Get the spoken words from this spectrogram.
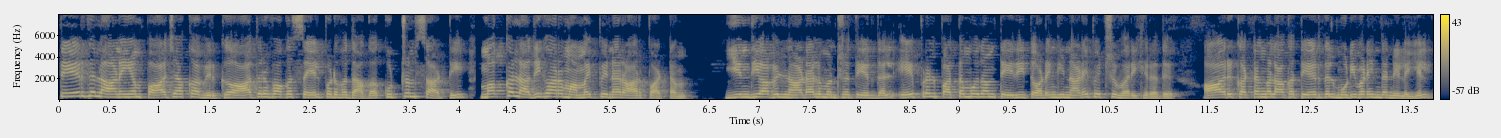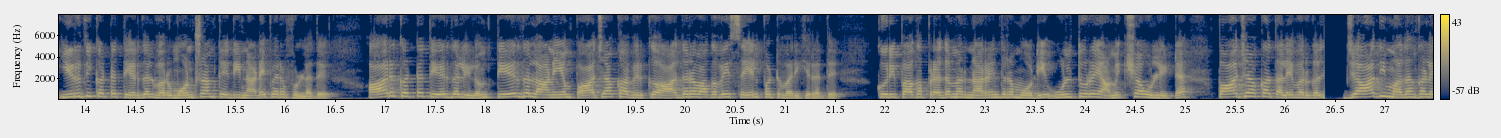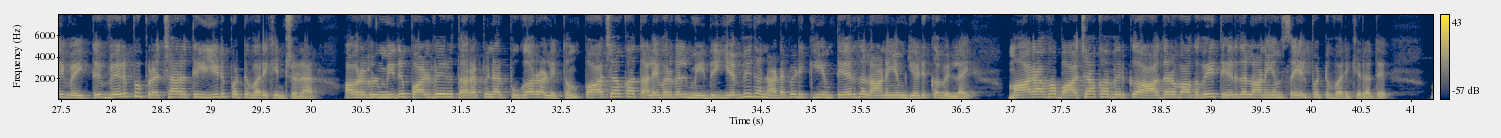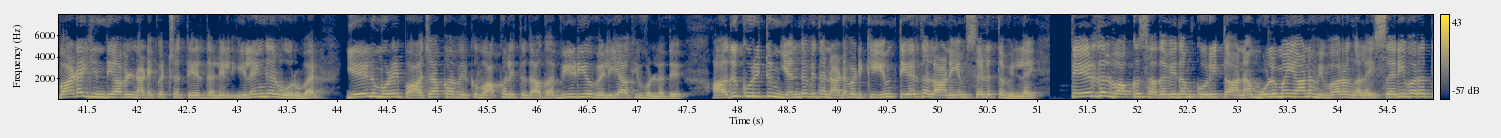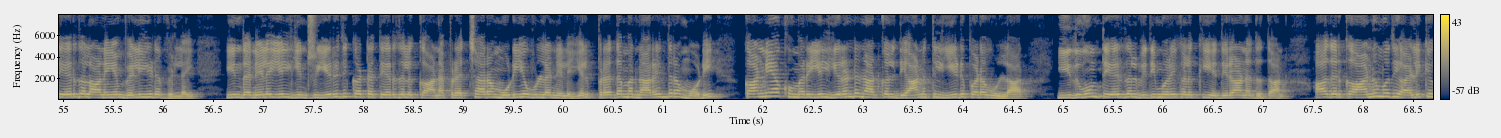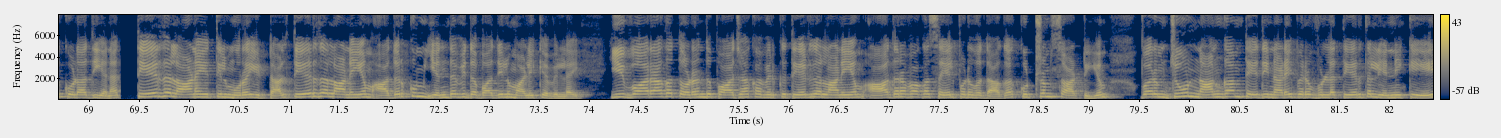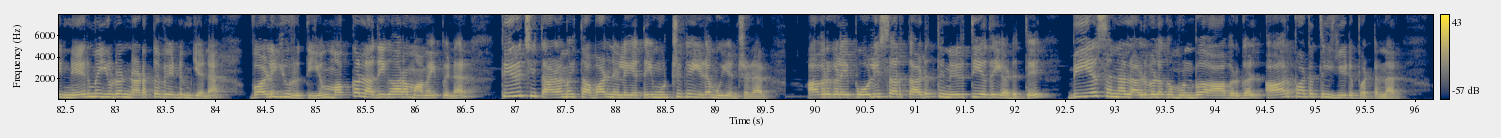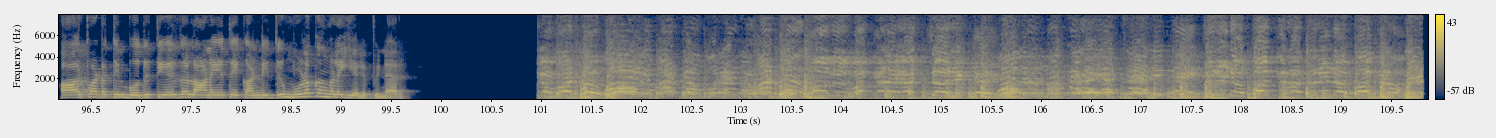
தேர்தல் ஆணையம் பாஜகவிற்கு ஆதரவாக செயல்படுவதாக குற்றம் சாட்டி மக்கள் அதிகாரம் அமைப்பினர் ஆர்ப்பாட்டம். இந்தியாவில் நாடாளுமன்ற தேர்தல் ஏப்ரல் பத்தொன்பதாம் தேதி தொடங்கி நடைபெற்று வருகிறது. ஆறு கட்டங்களாக தேர்தல் முடிவடைந்த நிலையில் இறுதிக்கட்ட தேர்தல் வரும் ஒன்றாம் தேதி நடைபெறவுள்ளது. ஆறு கட்ட தேர்தலிலும் தேர்தல் ஆணையம் பாஜகவிற்கு ஆதரவாகவே செயல்பட்டு வருகிறது. குறிப்பாக பிரதமர் நரேந்திர மோடி உள்துறை அமித்ஷா உள்ளிட்ட பாஜக தலைவர்கள் ஜாதி மதங்களை வைத்து வெறுப்பு பிரச்சாரத்தில் ஈடுபட்டு வருகின்றனர். அவர்கள் மீது பல்வேறு தரப்பினர் புகார் அளித்தும் பாஜக தலைவர்கள் மீது எவ்வித நடவடிக்கையும் தேர்தல் ஆணையம் எடுக்கவில்லை. மாறாக பாஜகவிற்கு ஆதரவாகவே தேர்தல் ஆணையம் செயல்பட்டு வருகிறது. வட இந்தியாவில் நடைபெற்ற தேர்தலில் இளைஞர் ஒருவர் ஏழு முறை பாஜகவிற்கு வாக்களித்ததாக வீடியோ வெளியாகியுள்ளது அது குறித்தும் எந்தவித நடவடிக்கையும் தேர்தல் ஆணையம் செலுத்தவில்லை. தேர்தல் வாக்கு சதவீதம் குறித்தான முழுமையான விவரங்களை சரிவர தேர்தல் ஆணையம் வெளியிடவில்லை. இந்த நிலையில் இன்று இறுதிக்கட்ட தேர்தலுக்கான பிரச்சாரம் முடிய உள்ள நிலையில் பிரதமர் நரேந்திர மோடி கன்னியாகுமரியில் இரண்டு நாட்கள் தியானத்தில் ஈடுபட உள்ளார். இதுவும் தேர்தல் விதிமுறைகளுக்கு எதிரானதுதான். அதற்கு அனுமதி அளிக்கக்கூடாது என தேர்தல் ஆணையத்தில் முறையிட்டால் தேர்தல் ஆணையம் அதற்கும் எந்தவித பதிலும் அளிக்கவில்லை. இவ்வாறாக தொடர்ந்து பாஜகவிற்கு தேர்தல் ஆணையம் ஆதரவாக செயல்படுவதாக குற்றம் சாட்டியும் வரும் ஜூன் நான்காம் தேதி நடைபெறவுள்ள தேர்தல் எண்ணிக்கையை நேர்மையுடன் நடத்த வேண்டும் என வலியுறுத்தியும் மக்கள் அதிகாரம் அமைப்பினர் திருச்சி தலைமை தபால் நிலையத்தை முற்றுகையிட முயன்றனர். அவர்களை போலீசார் தடுத்து நிறுத்தியதை அடுத்து பிஎஸ்என்எல் அலுவலகம் முன்பு அவர்கள் ஆர்ப்பாட்டத்தில் ஈடுபட்டனர். ஆர்ப்பாட்டத்தின் போது தேர்தல் ஆணையத்தை கண்டித்து முழக்கங்களை எழுப்பினர்.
